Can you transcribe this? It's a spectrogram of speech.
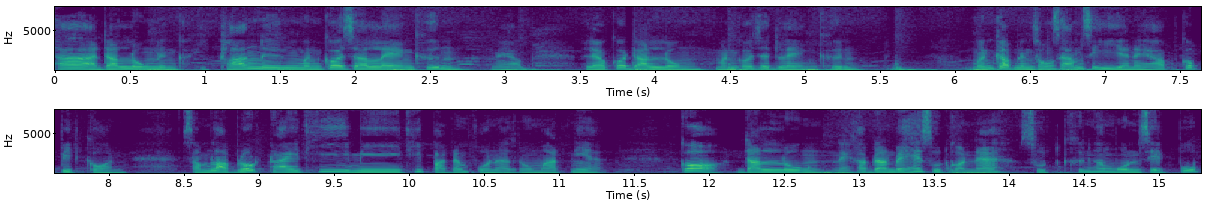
ถ้าดันลงหนึ่งอีกครั้งหนึ่งมันก็จะแรงขึ้นนะครับ แล้วก็ดันลงมันก็จะแรงขึ้น เหมือนกับ 1 2 3 4อะนะครับ ก็ปิดก่อนสำหรับรถใครที่มีที่ปัดน้ำฝนอัตโนมัติเนี่ย ก็ดันลงนะครับ ดันไปให้สุดก่อนนะ สุดขึ้นข้างบนเสร็จปุ๊บ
